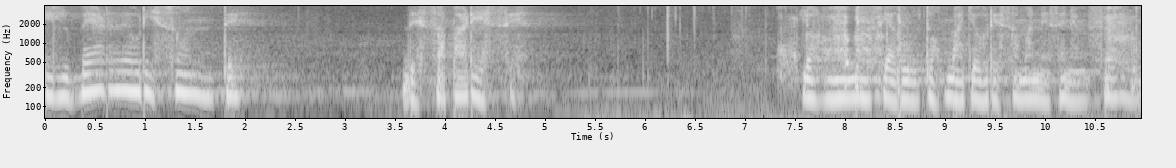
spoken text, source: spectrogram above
El verde horizonte desaparece. Los niños y adultos mayores amanecen enfermos.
